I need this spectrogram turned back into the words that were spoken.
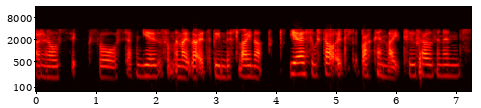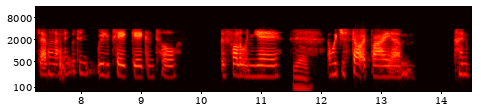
I don't know six or seven years or something like that, it's been this lineup. yeah, so we started back in like 2007. I think we didn't really play a gig until the following year. Yeah. And we just started by um, kind of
